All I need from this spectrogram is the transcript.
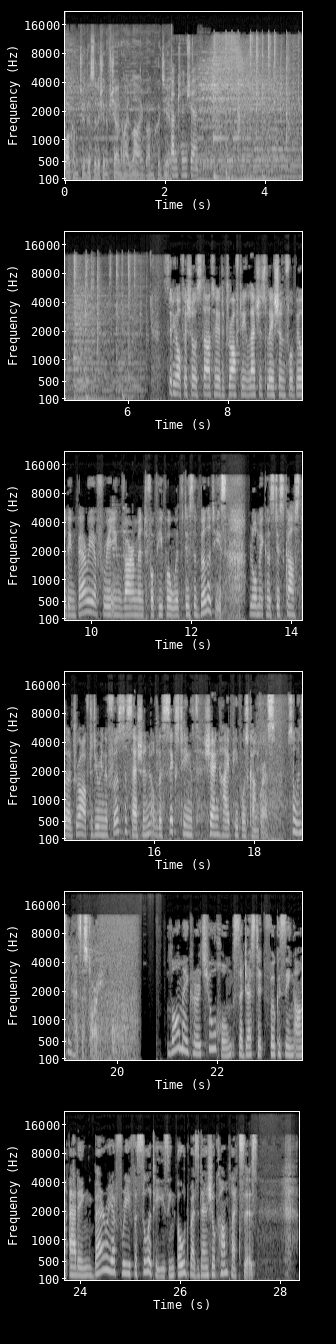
Welcome to this edition of Shanghai Live. I'm He Jian. I'm Chen Xuan. City officials started drafting legislation for building barrier-free environment for people with disabilities. Lawmakers discussed the draft during the first session of the 16th Shanghai People's Congress. Song Wenjing has the story. Lawmaker Qiu Hong suggested focusing on adding barrier-free facilities in old residential complexes.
